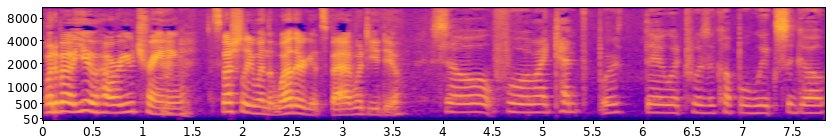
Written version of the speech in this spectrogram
what about you? How are you training? Especially when the weather gets bad, what do you do? So for my 10th birthday, which was a couple weeks ago,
